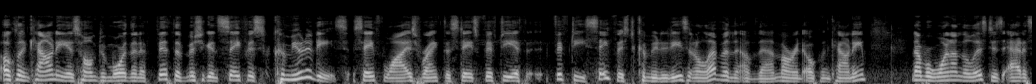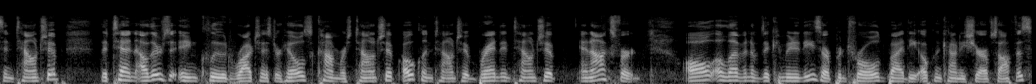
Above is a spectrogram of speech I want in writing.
Oakland County is home to more than a fifth of Michigan's safest communities. SafeWise ranked the state's 50th, 50 safest communities, and 11 of them are in Oakland County. Number one on the list is Addison Township. The 10 others include Rochester Hills, Commerce Township, Oakland Township, Brandon Township, and Oxford. All 11 of the communities are patrolled by the Oakland County Sheriff's Office.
